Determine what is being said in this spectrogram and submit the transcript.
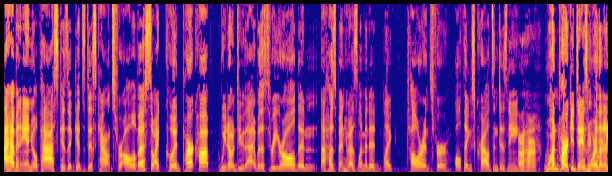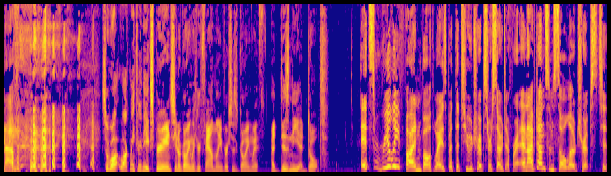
I have an annual pass because it gets discounts for all of us, so I could park hop. We don't do that with a three year old and a husband who has limited like tolerance for all things crowds and Disney. Uh huh. One park a day is more than enough. So walk, walk me through the experience. You know, going with your family versus going with a Disney adult. it's really fun both ways, but the two trips are so different. And I've done some solo trips to,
